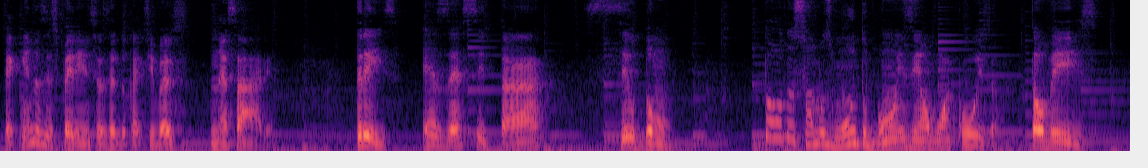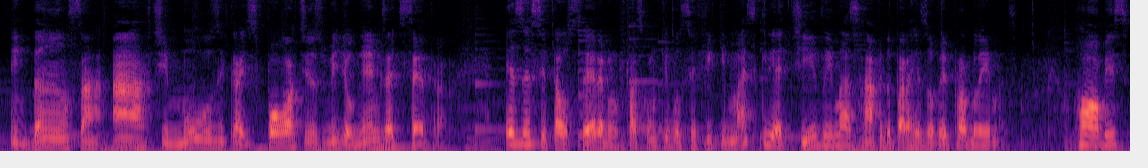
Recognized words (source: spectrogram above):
pequenas experiências educativas nessa área. 3. Exercitar seu dom. Todos somos muito bons em alguma coisa. Talvez em dança, arte, música, esportes, videogames, etc. Exercitar o cérebro faz com que você fique mais criativo e mais rápido para resolver problemas. Hobbies,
